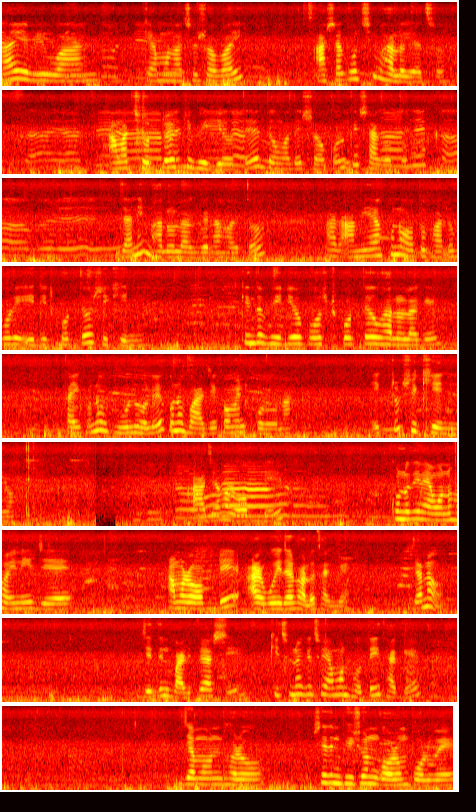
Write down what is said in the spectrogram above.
Hi everyone, কেমন আছো সবাই? আশা করছি ভালোই আছো। আমার ছোট্ট একটি ভিডিওতে তোমাদের সকলকে স্বাগত। জানি ভালো লাগবে না হয়তো, আর আমি এখনও অত ভালো করে এডিট করতেও শিখিনি। কিন্তু ভিডিও পোস্ট করতেও ভালো লাগে। তাই কোনো ভুল হলে কোনো বাজে কমেন্ট করো না। একটু শিখিয়ে নিও। আজ আমার অফ ডে কোনো দিন এমন হয়নি যে আমার অফ ডে আর ওয়েদার ভালো থাকবে। জানো? যেদিন বাড়িতে আসি, কিছু না কিছু এমন হতেই থাকে। যেমন ধরো, সেদিন ভীষণ গরম পড়বে,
